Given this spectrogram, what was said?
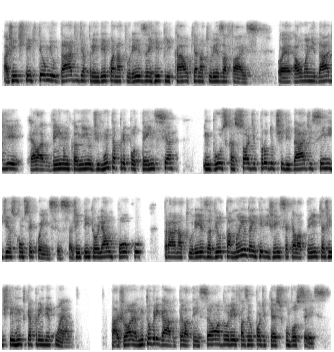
A gente tem que ter humildade de aprender com a natureza e replicar o que a natureza faz é, a humanidade ela vem num caminho de muita prepotência em busca só de produtividade sem medir as consequências. A gente tem que olhar um pouco para a natureza, ver o tamanho da inteligência que ela tem, que a gente tem muito que aprender com ela. Tá, Joia? Muito obrigado pela atenção, adorei fazer o podcast com vocês.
